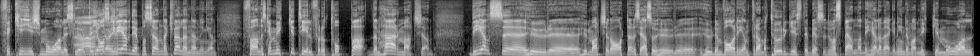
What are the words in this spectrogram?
Fekirs mål i slutet. Ah, jag skrev jag... det på söndagskvällen nämligen. Fan det ska mycket till för att toppa den här matchen. Dels eh, hur, eh, hur matchen artade sig, alltså hur, eh, hur den var rent dramaturgiskt, det, blev, det var spännande hela vägen in, det var mycket mål,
